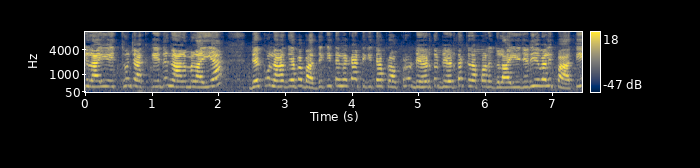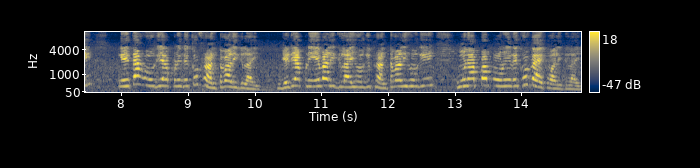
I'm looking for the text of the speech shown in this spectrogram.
ਗਲਾਈ ਇੱਥੋਂ ਚੱਕ ਕੇ ਇਹਦੇ ਨਾਲ ਮਲਾਈ ਆ। ਦੇਖੋ ਨਾ ਜੇ ਆਪਾਂ ਵੱਧ ਕੀਤਾ ਨਾ ਘੱਟ ਕੀਤਾ ਪ੍ਰੋਪਰ ਡੇਢ ਤੋਂ ਡੇਢ ਤੱਕ ਆਪਾਂ ਗਲਾਈ ਜਿਹੜੀ ਇਹ ਵਾਲੀ ਪਾਤੀ, ਇਹ ਤਾਂ ਹੋ ਗਈ ਆਪਣੀ ਦੇਖੋ ਫਰੰਟ ਵਾਲੀ ਗਲਾਈ। ਜਿਹੜੀ ਆਪਣੀ ਇਹ ਵਾਲੀ ਗਲਾਈ ਹੋ ਗਈ ਫਰੰਟ ਵਾਲੀ ਹੋ ਗਈ, ਹੁਣ ਆਪਾਂ ਪਾਉਣੀ ਦੇਖੋ ਬੈਕ ਵਾਲੀ ਗਲਾਈ।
